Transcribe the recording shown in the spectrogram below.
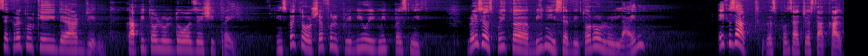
Secretul cheii de argint Capitolul 23 Inspectorul șef îl privi uimit pe Smith. Vrei să spui că Bini servitorul lui Line? Exact, răspunse acesta calm.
